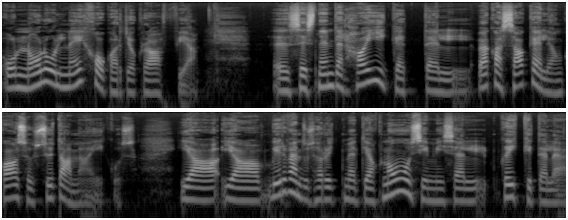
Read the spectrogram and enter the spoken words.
on oluline ehokardiograafia sest nendel haigetel väga sageli on kaasuv südamehaigus ja, ja virvendusarütmia diagnoosimisel kõikidele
